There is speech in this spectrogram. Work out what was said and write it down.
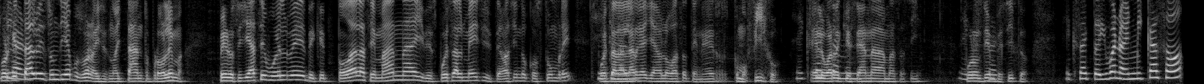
Porque tal vez un día, pues bueno, dices, no hay tanto problema. Pero si ya se vuelve de que toda la semana y después al mes y se te va haciendo costumbre, pues a la larga ya lo vas a tener como fijo. En lugar de que sea nada más así, por un tiempecito. Exacto, y bueno, en mi caso,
